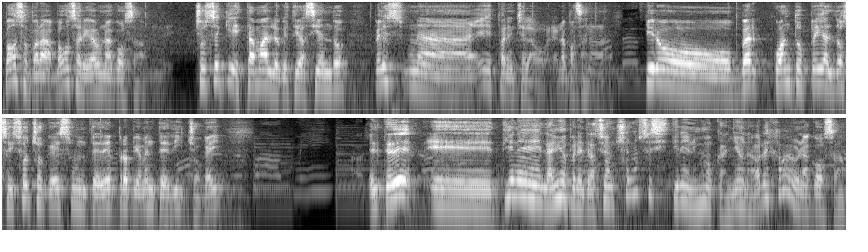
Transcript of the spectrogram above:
Vamos a parar, vamos a agregar una cosa. Yo sé que está mal lo que estoy haciendo, pero es una es para hinchar la bola, no pasa nada. Quiero ver cuánto pega el 268, que es un TD propiamente dicho, ¿ok? El TD eh, tiene la misma penetración. Yo no sé si tiene el mismo cañón. A ver, déjame ver una cosa.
